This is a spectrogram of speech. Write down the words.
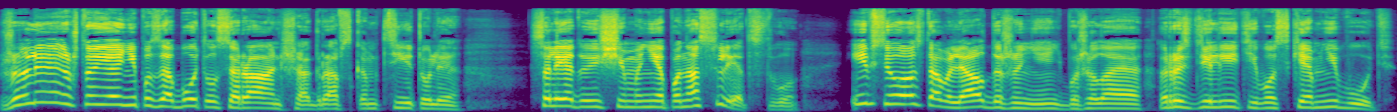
Жалею, что я не позаботился раньше о графском титуле, следующем мне по наследству» и все оставлял до женитьбы, желая разделить его с кем-нибудь.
